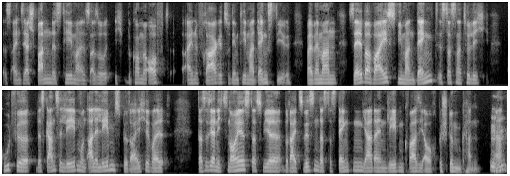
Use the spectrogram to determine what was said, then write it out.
es ein sehr spannendes Thema ist. Also ich bekomme oft eine Frage zu dem Thema Denkstil. Weil wenn man selber weiß, wie man denkt, ist das natürlich gut für das ganze Leben und alle Lebensbereiche, weil das ist ja nichts Neues, dass wir bereits wissen, dass das Denken ja dein Leben quasi auch bestimmen kann. Mhm. Ja?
